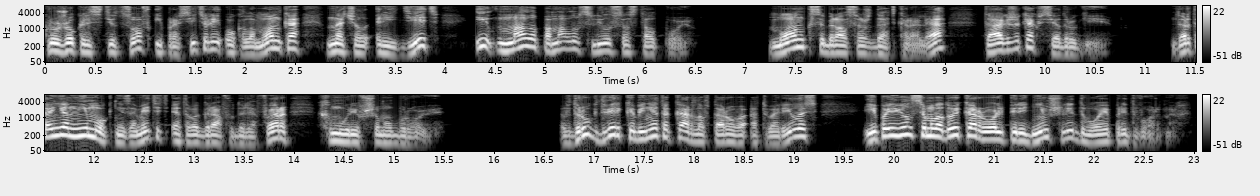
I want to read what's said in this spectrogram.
Кружок льстецов и просителей около Монка начал редеть и мало-помалу слился с толпою. Монк собирался ждать короля, так же, как все другие. Д'Артаньян не мог не заметить этого графу де Ляфер, хмурившему брови. Вдруг дверь кабинета Карла II отворилась, и появился молодой король, перед ним шли двое придворных.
